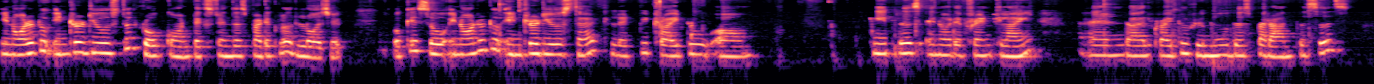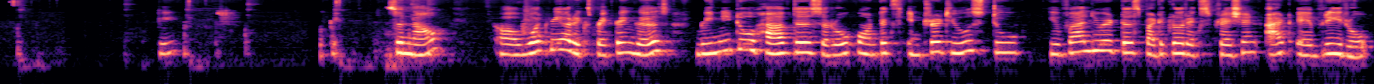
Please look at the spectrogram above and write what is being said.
in order to introduce the row context in this particular logic. Okay so in order to introduce that let me try to um, keep this in a different line and I'll try to remove this parenthesis. Okay. Okay. So now uh, what we are expecting is we need to have this row context introduced to evaluate this particular expression at every row.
